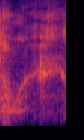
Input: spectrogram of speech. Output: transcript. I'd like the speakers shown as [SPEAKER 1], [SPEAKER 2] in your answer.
[SPEAKER 1] going.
